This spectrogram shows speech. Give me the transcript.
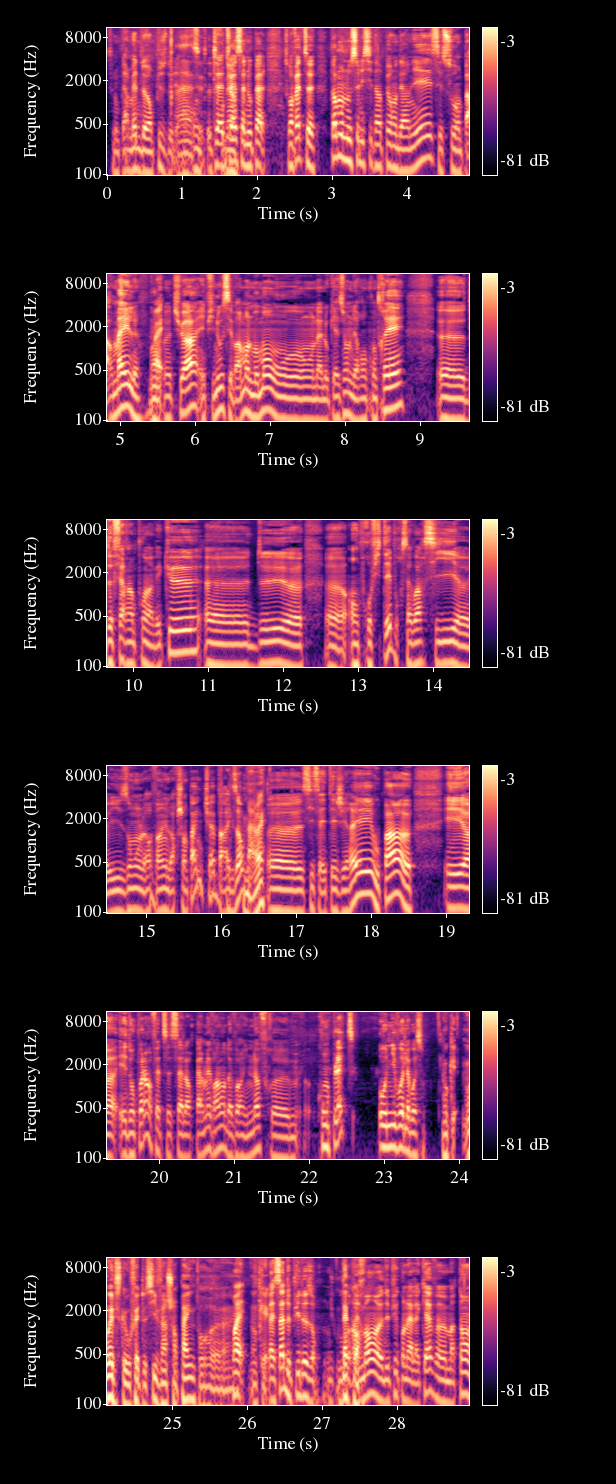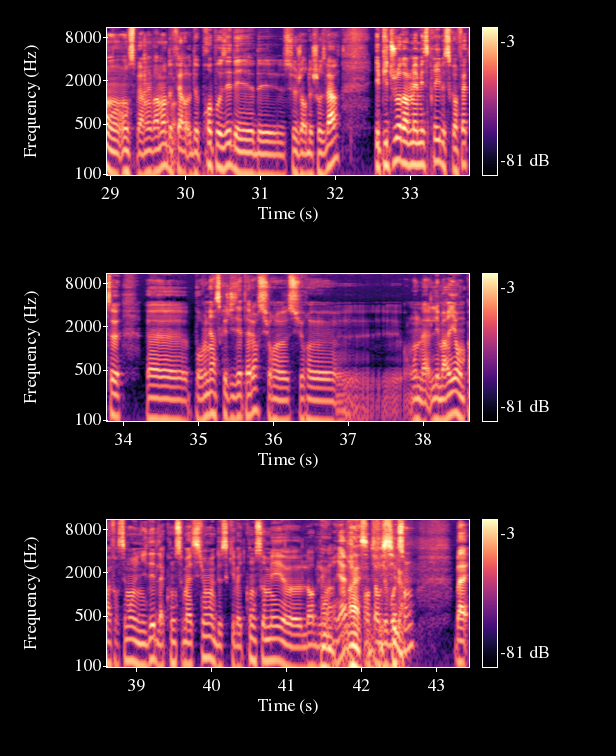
Ça nous permet de, en plus de les Ah, Tu vois, tu ça nous Parce qu'en fait, euh, comme on nous sollicite un peu en dernier, c'est souvent par mail, Ouais. euh, tu vois. Et puis nous, c'est vraiment le moment où on a l'occasion de les rencontrer, euh, de faire un point avec eux, euh, de en profiter pour savoir si ils ont leur vin et leur champagne, tu vois, par exemple. Bah ouais. Si ça a été géré ou pas. et, et donc voilà, en fait, ça, ça leur permet vraiment d'avoir une offre complète au niveau de la boisson. Ok. Oui, parce que vous faites aussi vin champagne pour. euh, Ouais. Ok. Bah, ça depuis deux ans. Du coup, D'accord. vraiment, euh, depuis qu'on a la cave, euh, maintenant, on, on se permet vraiment de faire, de proposer des, des- ce genre de choses là. Et puis toujours dans le même esprit, parce qu'en fait, pour revenir à ce que je disais tout à l'heure sur, sur, on a, les mariés n'ont pas forcément une idée de la consommation et de ce qui va être consommé lors du Ouais, mariage ouais, en termes de difficile. boissons. Bah,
